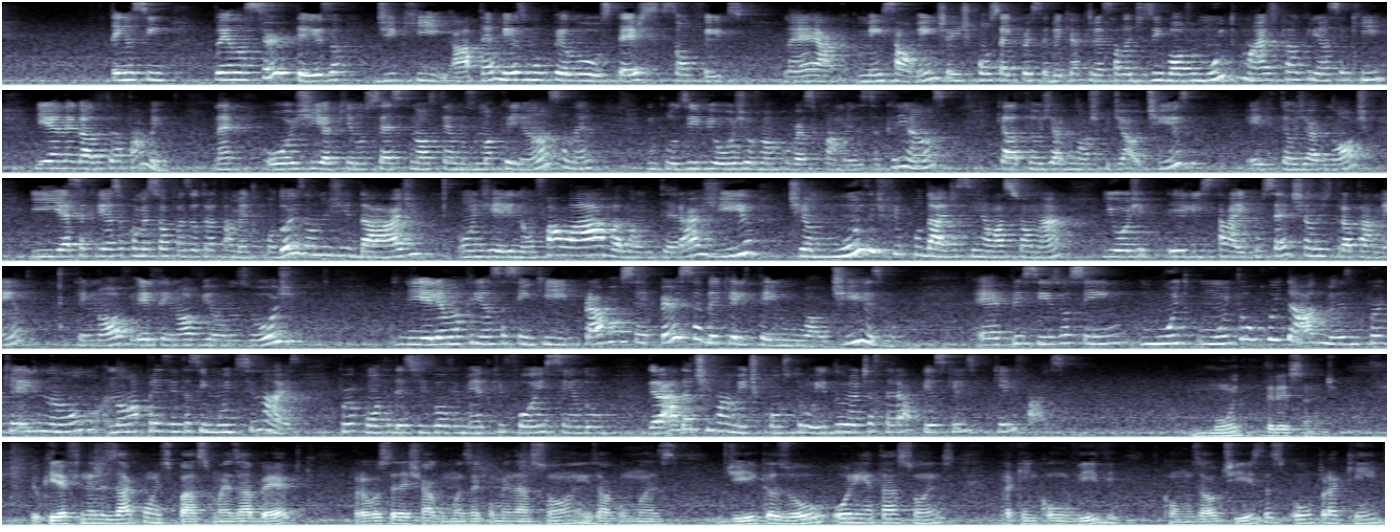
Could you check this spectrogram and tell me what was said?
tem assim plena certeza de que até mesmo pelos testes que são feitos né, mensalmente, a gente consegue perceber que a criança ela desenvolve muito mais do que uma criança que lhe é negado o tratamento. Né? Hoje aqui no SESC nós temos uma criança, né? inclusive hoje eu vi uma conversa com a mãe dessa criança, que ela tem o diagnóstico de autismo, ele tem o diagnóstico, e essa criança começou a fazer o tratamento com dois anos de idade, onde ele não falava, não interagia, tinha muita dificuldade de se relacionar. E hoje ele está aí com sete anos de tratamento, tem nove, ele tem nove anos hoje. E ele é uma criança assim que, para você perceber que ele tem o autismo, é preciso assim muito muito cuidado mesmo, porque ele não não apresenta assim muitos sinais por conta desse desenvolvimento que foi sendo gradativamente construído durante as terapias que ele, que ele faz muito interessante. Eu queria finalizar com um espaço mais aberto para você deixar algumas recomendações, algumas dicas ou orientações para quem convive com os autistas ou para quem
